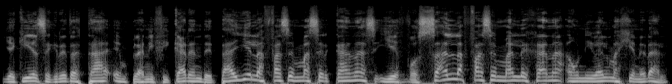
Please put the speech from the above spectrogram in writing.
Y aquí el secreto está en planificar en detalle las fases más cercanas y esbozar las fases más lejanas a un nivel más general.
